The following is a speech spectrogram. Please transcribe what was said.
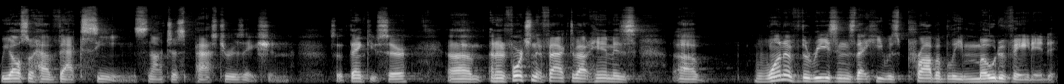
we also have vaccines, not just pasteurization. So thank you, sir. Um, an unfortunate fact about him is uh, one of the reasons that he was probably motivated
